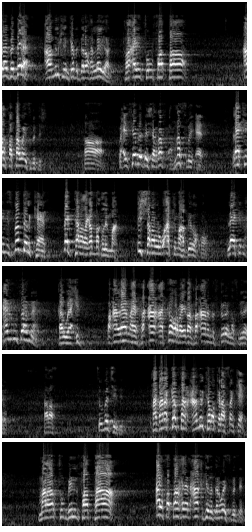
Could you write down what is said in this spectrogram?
waa bedela caamilkeen ka bedela waxaan leeyahay ra'aytu lfataa alfataa waa isbedeshay waxay iska bedeshay rafco nas bay aad. Laakiin isbedelkaas dhegtana laga maqli ma. Ishana lagu arki ma haddii la qoro. Laakiin maxaa lagu fahmaa? Qawaacid waxaan leenahay ra'aa ka horayda ra'aana mafcuula nasbidayno khalaas. Soo ma jeedin. Haddana ka saar caamil kaloo khilaafsan keen. Marartu bilfataa. Alfataa waxay len caaqilkeedu haddana waa isbeddel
